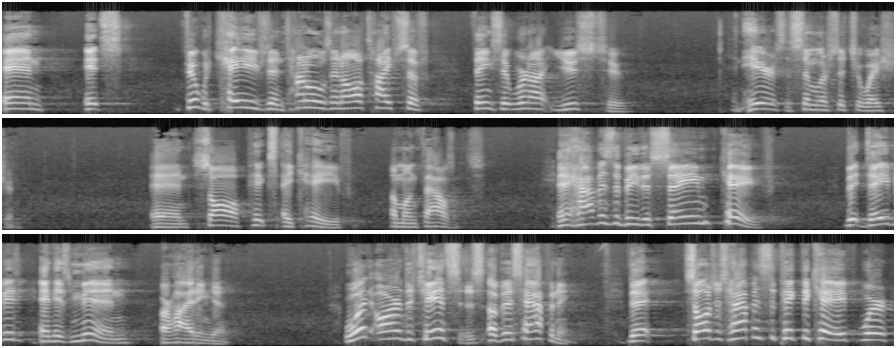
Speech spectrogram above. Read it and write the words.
and it's filled with caves and tunnels and all types of things that we're not used to. And here's a similar situation. And Saul picks a cave among thousands. And it happens to be the same cave that David and his men are hiding in. What are the chances of this happening? That Saul just happens to pick the cave where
